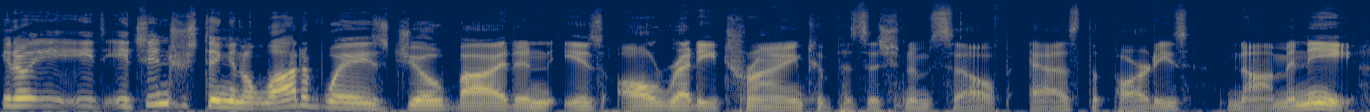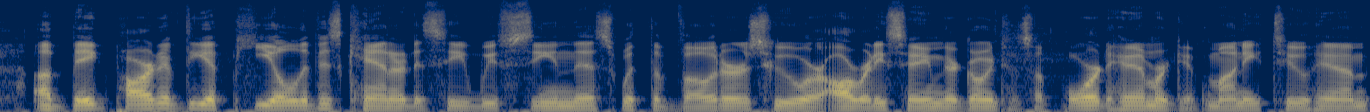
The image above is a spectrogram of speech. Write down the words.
You know, it, it's interesting. In a lot of ways, Joe Biden is already trying to position himself as the party's nominee. A big part of the appeal of his candidacy, we've seen this with the voters who are already saying they're going to support him or give money to him,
